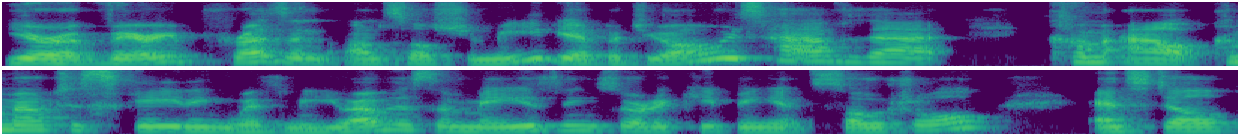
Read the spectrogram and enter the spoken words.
you're a very present on social media, but you always have that come out, come out to skating with me. You have this amazing sort of keeping it social and still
